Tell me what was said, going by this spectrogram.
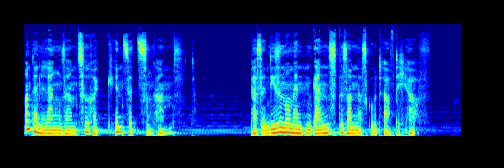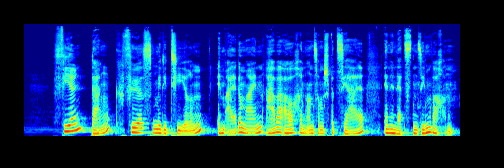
und dann langsam zurück ins Sitzen kommst. Passe in diesen Momenten ganz besonders gut auf dich auf. Vielen Dank fürs Meditieren im Allgemeinen, aber auch in unserem Spezial in den letzten sieben Wochen.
